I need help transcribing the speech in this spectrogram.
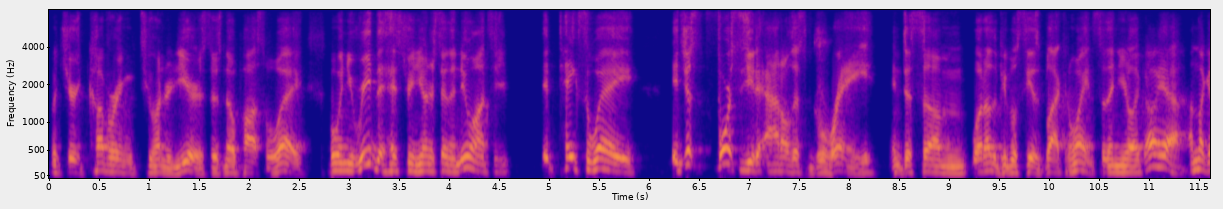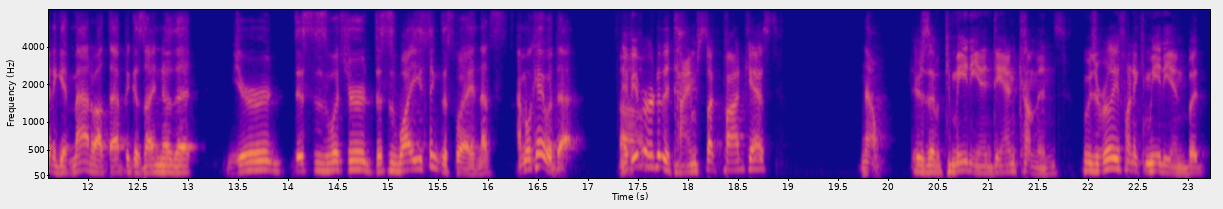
but you're covering 200 years. There's no possible way. But when you read the history and you understand the nuance, it, it takes away, it just forces you to add all this gray into some what other people see as black and white. And so then you're like, oh yeah, I'm not going to get mad about that because I know that you're, this is what you're, this is why you think this way. And that's, I'm okay with that. Have you ever Um, heard of the Time Suck podcast? No. There's a comedian, Dan Cummins, who's a really funny comedian, but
